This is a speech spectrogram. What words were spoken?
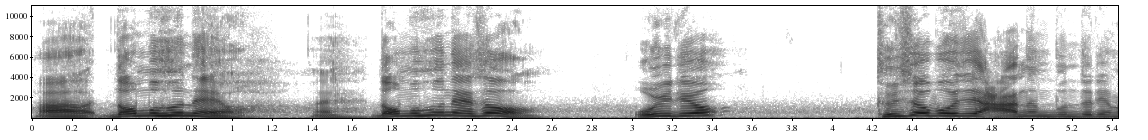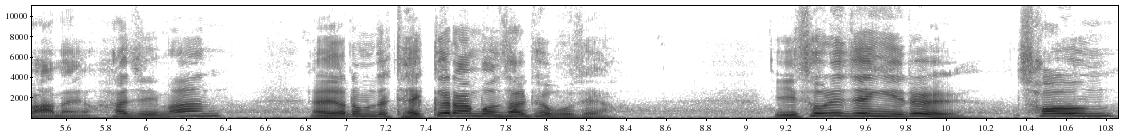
아, 너무 흔해요. 예, 너무 흔해서 오히려 드셔보지 않은 분들이 많아요. 하지만 예, 여러분들 댓글 한번 살펴보세요. 이 소리쟁이를 처음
